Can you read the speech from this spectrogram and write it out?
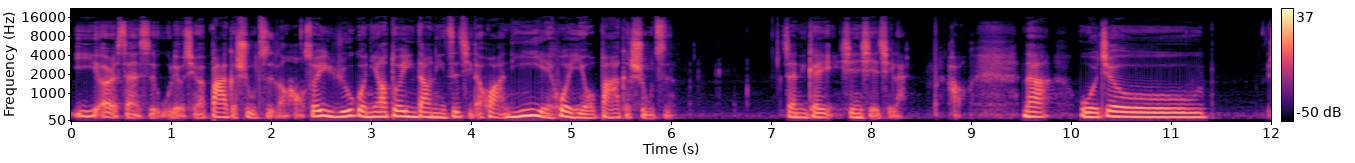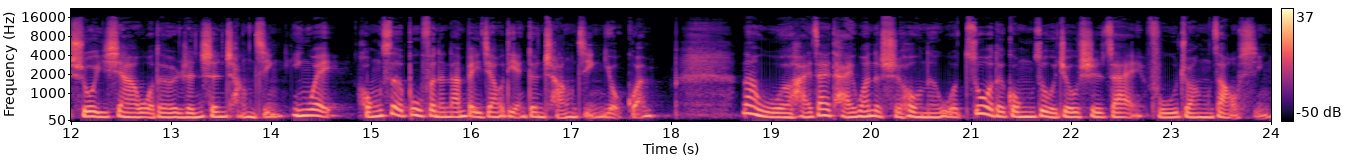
一二三四五六七八八个数字了哈，所以如果你要对应到你自己的话，你也会有八个数字。这你可以先写起来。好，那我就说一下我的人生场景，因为红色部分的南北焦点跟场景有关。那我还在台湾的时候呢，我做的工作就是在服装造型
